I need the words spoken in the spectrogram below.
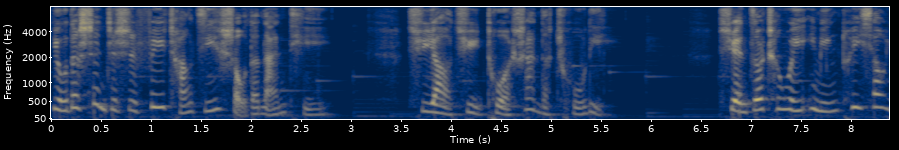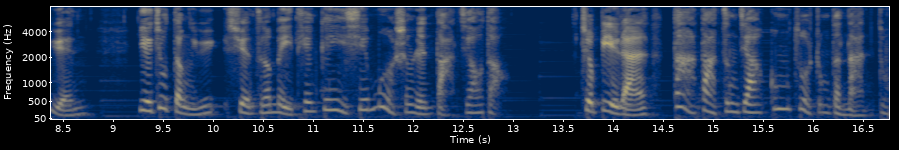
有的甚至是非常棘手的难题，需要去妥善的处理。选择成为一名推销员。也就等于选择每天跟一些陌生人打交道，这必然大大增加工作中的难度。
